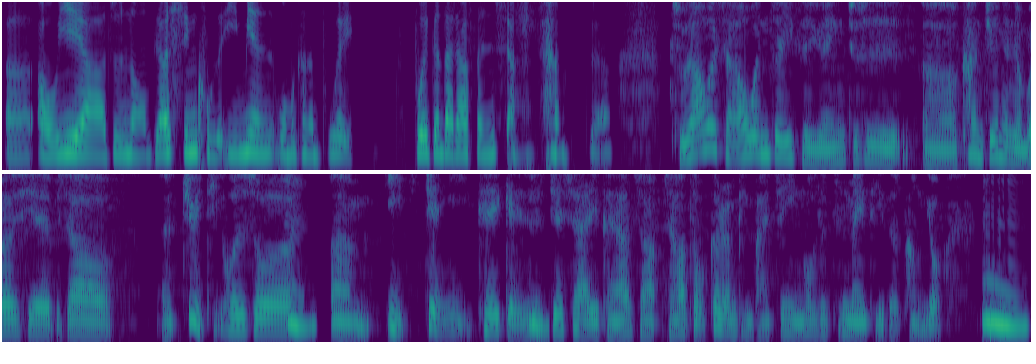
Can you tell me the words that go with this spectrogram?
呃熬夜啊，就是那种比较辛苦的一面，我们可能不会不会跟大家分享 这样对啊。主要会想要问这一题的原因，就是呃，看 Jenny 有没有一些比较。呃，具体或者说，嗯，意建议可以给，就是接下来也可能要想想要走个人品牌经营或是自媒体的朋友。嗯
